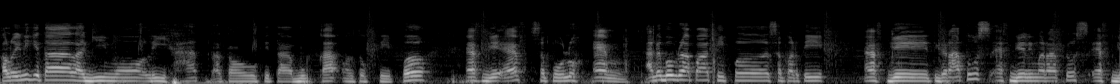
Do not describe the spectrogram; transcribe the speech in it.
Kalau ini kita lagi mau lihat atau kita buka untuk tipe FGF 10M. Ada beberapa tipe seperti FG 300, FG 500, FG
